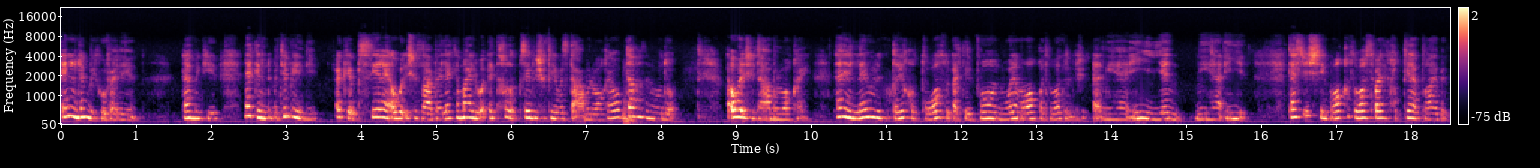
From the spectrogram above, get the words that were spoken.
كأنه جنبك هو فعليا. فاهمة كيف؟ لكن لما تبعدي okay بتصيري أول إشي صعبة لكن مع الوقت خلص بتصيري تشوفيها بس تعامل واقعي وبتاخذ الموضوع. فأول إشي تعامل واقعي ثانيا لا يوجد طريقة تواصل على التليفون ولا مواقع تواصل نهائيا نهائيا. ثالث إشي مواقع التواصل بعد تحطيها private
